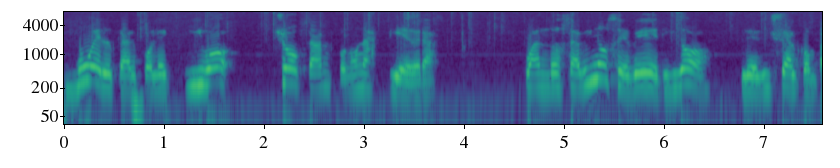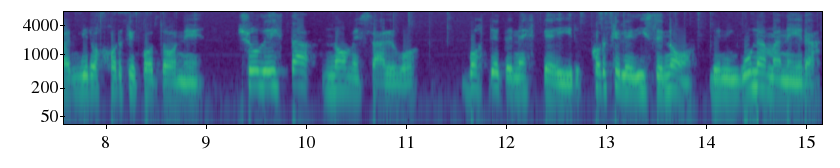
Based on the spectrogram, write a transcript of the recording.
vuelca el colectivo, chocan con unas piedras. Cuando Sabino se ve herido, le dice al compañero Jorge Cotone, yo de esta no me salvo, vos te tenés que ir. Jorge le dice, no, de ninguna manera.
